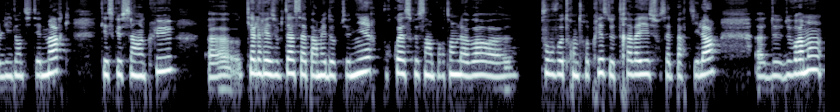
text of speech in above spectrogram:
l'identité de marque, qu'est-ce que ça inclut, euh, quels résultats ça permet d'obtenir, pourquoi est-ce que c'est important de l'avoir euh, pour votre entreprise, de travailler sur cette partie-là, de, de, vraiment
